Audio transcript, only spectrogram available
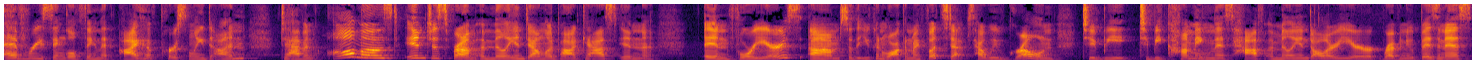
every single thing that I have personally done to have an almost inches from a million download podcast in in four years um, so that you can walk in my footsteps how we've grown to be to becoming this half a million dollar a year revenue business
